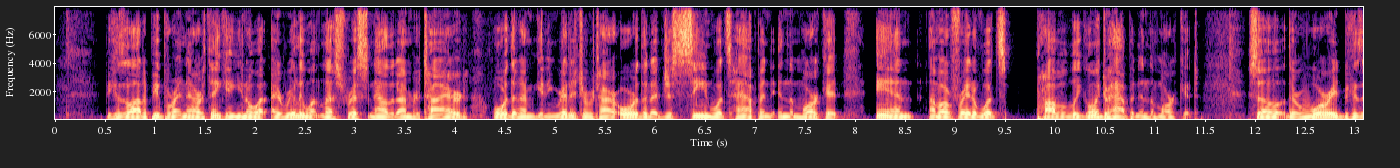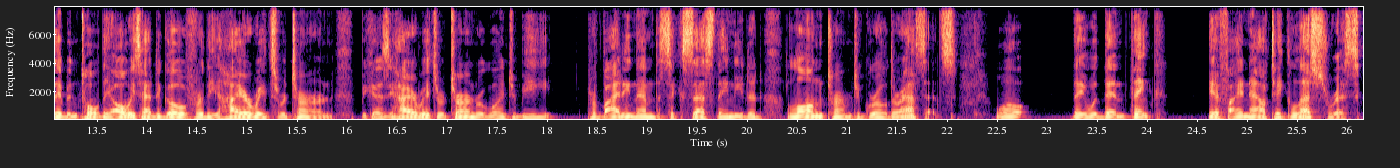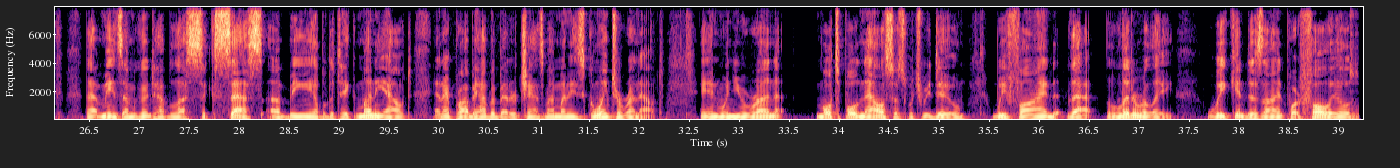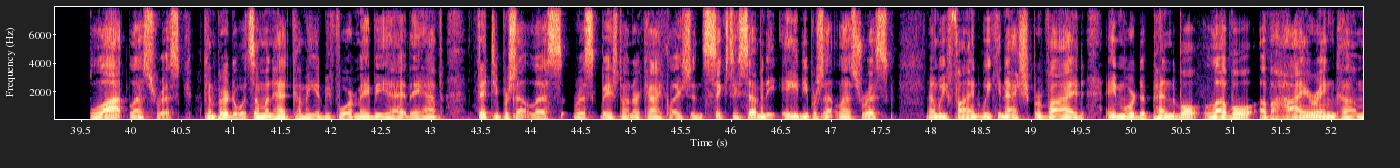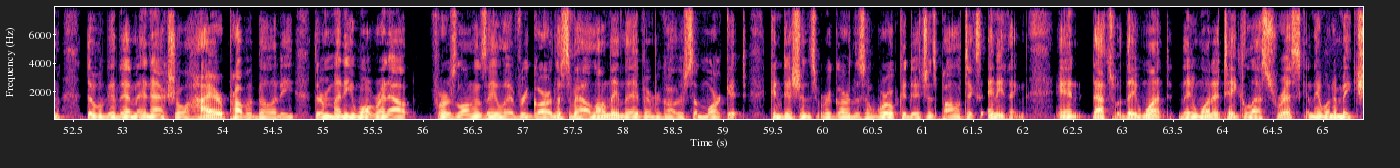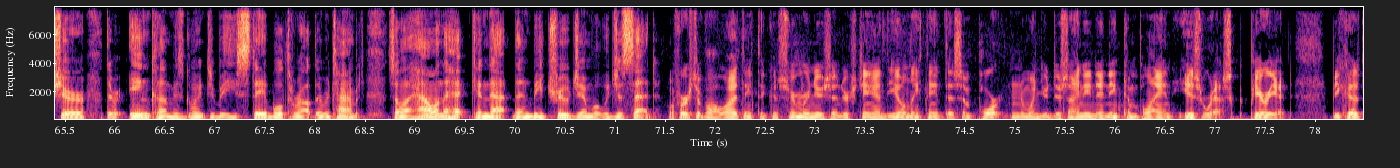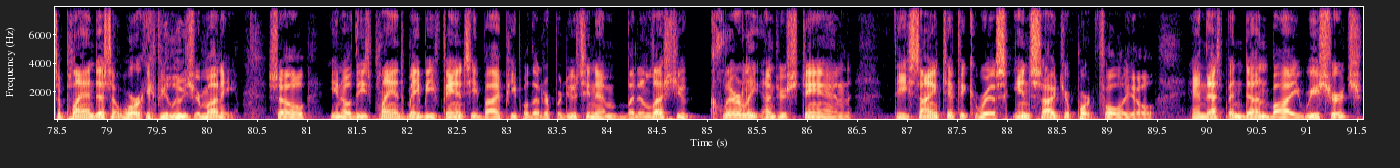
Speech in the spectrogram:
Because a lot of people right now are thinking, you know what, I really want less risk now that I'm retired, or that I'm getting ready to retire, or that I've just seen what's happened in the market, and I'm afraid of what's probably going to happen in the market. So they're worried because they've been told they always had to go for the higher rates return because the higher rates return were going to be providing them the success they needed long term to grow their assets. Well, they would then think if I now take less risk, that means I'm going to have less success of being able to take money out, and I probably have a better chance my money's going to run out. And when you run multiple analysis, which we do, we find that literally we can design portfolios lot less risk compared to what someone had coming in before. Maybe they have 50% less risk based on our calculations, 60, 70, 80% less risk. And we find we can actually provide a more dependable level of a higher income that will give them an actual higher probability their money won't run out for as long as they live, regardless of how long they live and regardless of market conditions, regardless of world conditions, politics, anything. And that's what they want. They want to take less risk and they want to make sure their income is going to be stable throughout their retirement. So, how in the heck can that then be true, Jim, what we just said? Well, first of all, I think the consumer needs to understand the only thing that's important when you're designing an income plan is risk, period because the plan doesn't work if you lose your money. So, you know, these plans may be fancy by people that are producing them, but unless you clearly understand the scientific risk inside your portfolio, and that's been done by research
